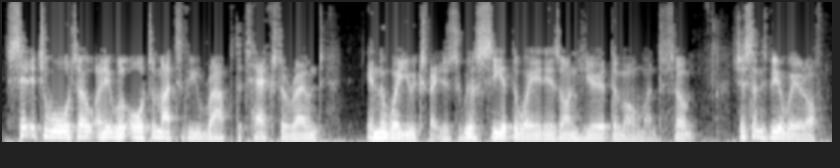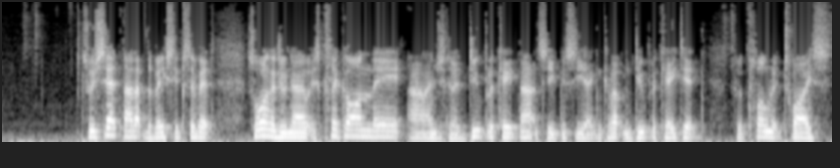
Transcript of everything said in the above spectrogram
Set it to auto and it will automatically wrap the text around in the way you expect it. So we'll see it the way it is on here at the moment. So just something to be aware of. So we set that up, the basics of it. So what I'm going to do now is click on there and I'm just going to duplicate that so you can see I can come up and duplicate it. So we'll clone it twice,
